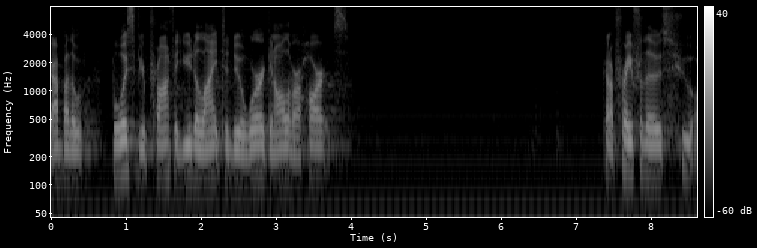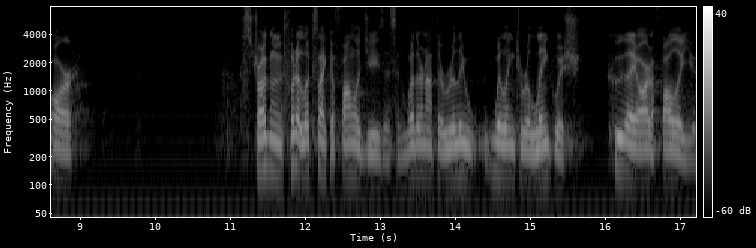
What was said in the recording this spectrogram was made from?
God, by the voice of your prophet, you delight to do a work in all of our hearts. God, I pray for those who are struggling with what it looks like to follow Jesus and whether or not they're really willing to relinquish who they are to follow you.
